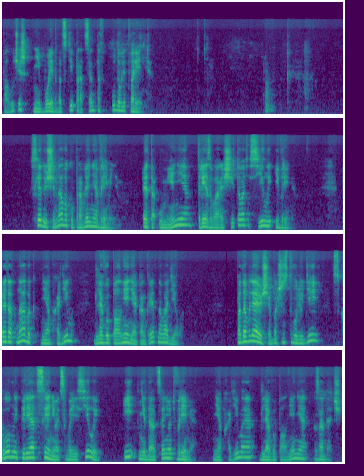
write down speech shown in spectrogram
получишь не более 20% удовлетворения. Следующий навык управления временем – это умение трезво рассчитывать силы и время. Этот навык необходим для выполнения конкретного дела. Подавляющее большинство людей склонны переоценивать свои силы и недооценивать время, необходимое для выполнения задач.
